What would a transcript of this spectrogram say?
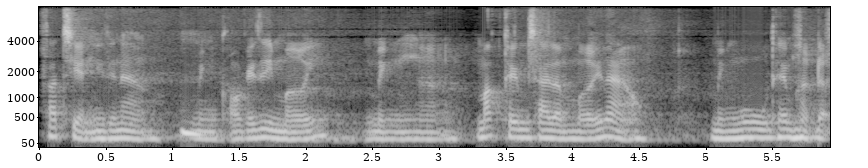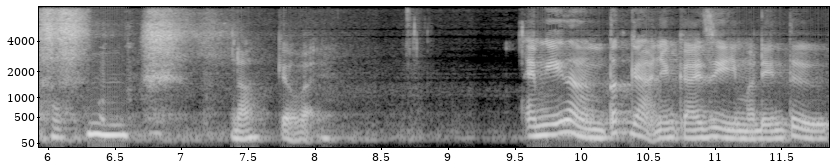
phát triển như thế nào ừ. mình có cái gì mới mình uh, mắc thêm sai lầm mới nào mình ngu thêm ở đâu ừ. đó kiểu vậy em nghĩ là tất cả những cái gì mà đến từ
